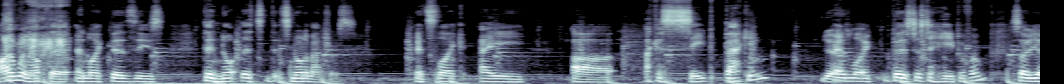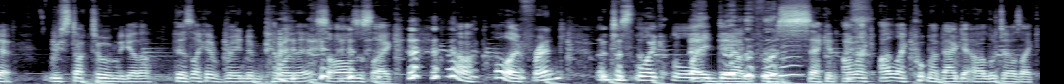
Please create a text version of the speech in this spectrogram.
i went up there and like there's these they're not it's it's not a mattress it's like a uh like a seat backing Yeah. and like there's just a heap of them so yeah we've stuck two of them together. There's like a random pillow there. So i was just like oh hello friend. I just like laid down for a second. I like i like put my bag down. I looked at it. I was like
